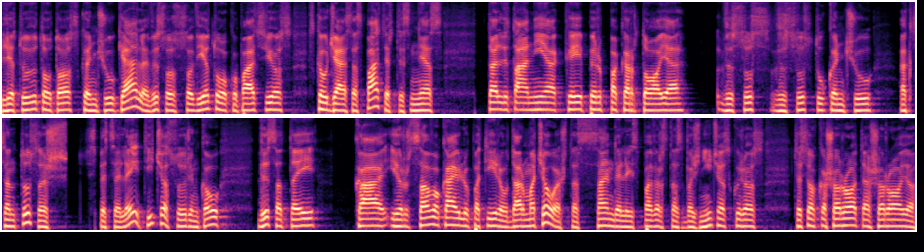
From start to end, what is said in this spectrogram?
lietuvių tautos kančių kelią, visos sovietų okupacijos skaudžiasias patirtis, nes ta litanija kaip ir pakartoja visus, visus tų kančių akcentus. Aš specialiai tyčia surinkau visą tai, ką ir savo kailiu patyriau. Dar mačiau aš tas sandėliais paverstas bažnyčias, kurios tiesiog ašarotę ašarojo.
